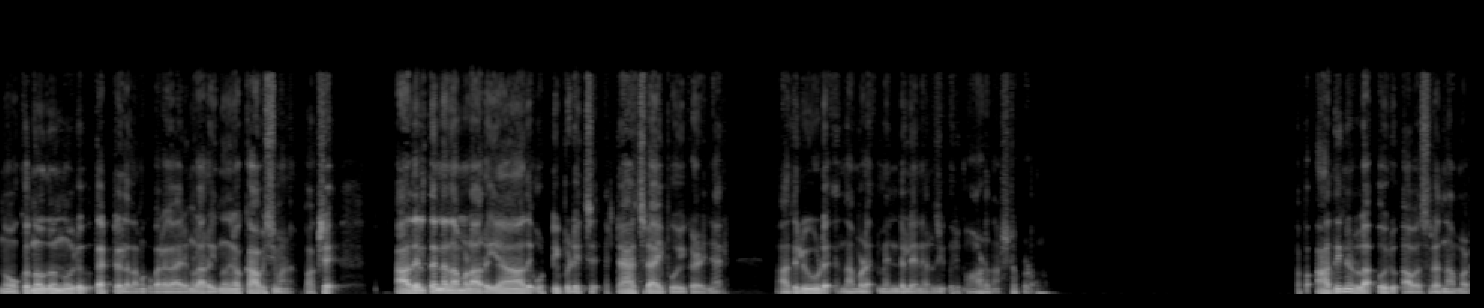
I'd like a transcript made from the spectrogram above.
നോക്കുന്നതൊന്നും ഒരു തെറ്റല്ല. നമുക്ക് പല കാര്യങ്ങൾ അറിയുന്നതിനൊക്കെ ആവശ്യമാണ്. പക്ഷേ അതിൽ തന്നെ നമ്മൾ അറിയാതെ ഒട്ടിപ്പിടിച്ച് അറ്റാച്ച്ഡ് ആയി പോയി കഴിഞ്ഞാൽ അതിലൂടെ നമ്മുടെ മെന്റൽ എനർജി ഒരുപാട് നഷ്ടപ്പെടും. അപ്പോൾ അതിനുള്ള ഒരു അവസരം നമ്മൾ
